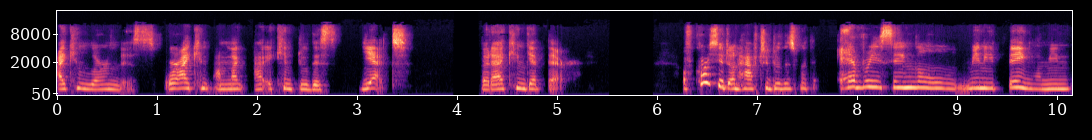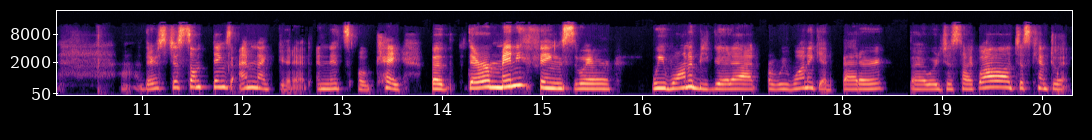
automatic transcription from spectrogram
I can learn this, or I can, I'm not, I can't do this yet, but I can get there. Of course, you don't have to do this with every single mini thing. I mean, uh, there's just some things I'm not good at, and it's okay. But there are many things where we want to be good at or we want to get better, but we're just like, well, I just can't do it.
